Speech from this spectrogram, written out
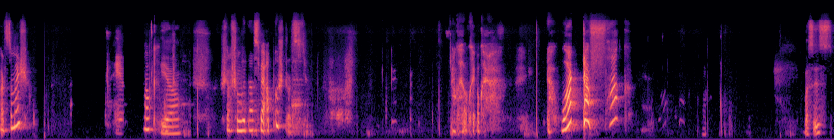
Hörst du mich? Ja. Okay. Ja. Ich dachte schon das wäre abgestürzt. Okay, okay, okay. What the fuck? Was ist?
